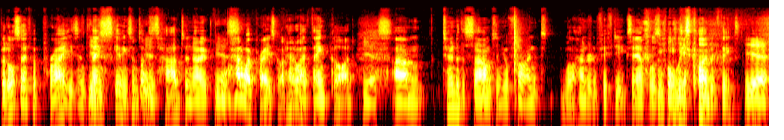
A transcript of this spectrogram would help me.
but also for praise and Yes. thanksgiving. Sometimes Yeah. it's hard to know well, how do I praise God? How do I thank God? Yes. Um, turn to the Psalms and you'll find well 150 examples of all these kind of things. Yeah,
